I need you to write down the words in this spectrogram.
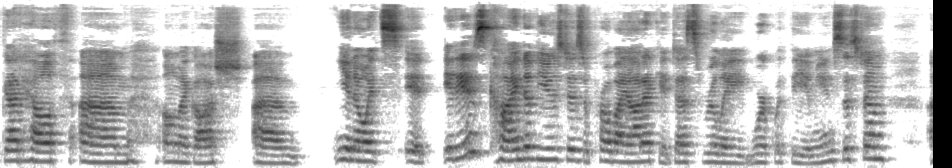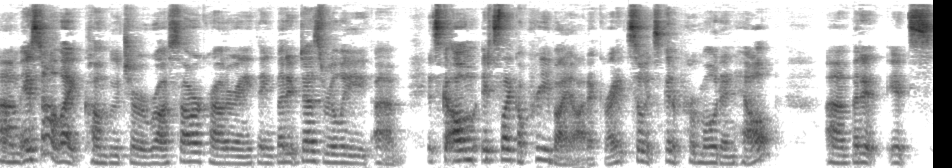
gut health, um, oh my gosh, um, you know, it's it it is kind of used as a probiotic. It does really work with the immune system. Um, it's not like kombucha or raw sauerkraut or anything, but it does really. Um, it's it's like a prebiotic, right? So it's going to promote and help. Um, but it it's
